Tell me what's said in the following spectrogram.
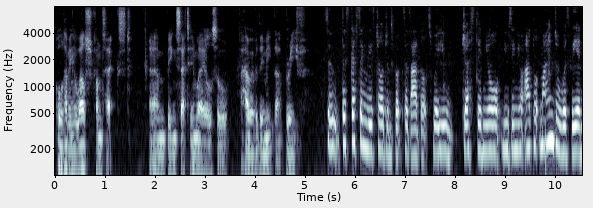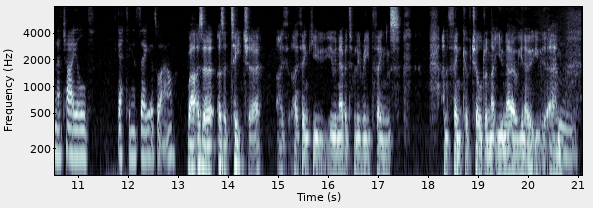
all having a Welsh context, um, being set in Wales or however they meet that brief. So, discussing these children's books as adults, were you just in your using your adult mind, or was the inner child getting a say as well? Well, as a as a teacher, I th- I think you you inevitably read things and think of children that you know. You know, you, um, mm.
